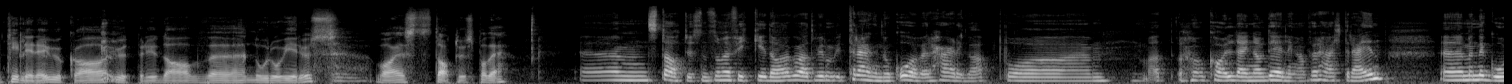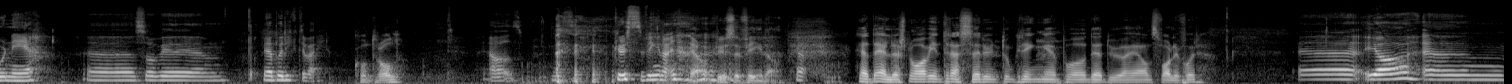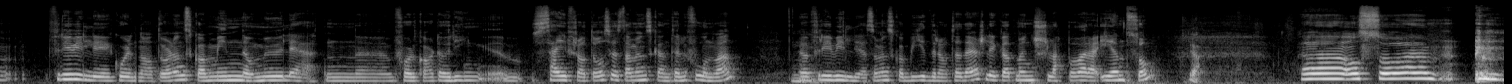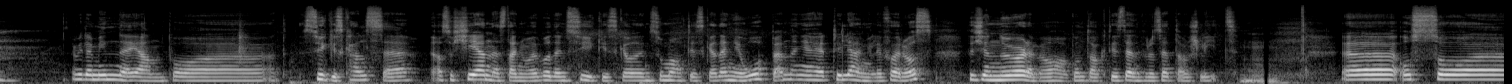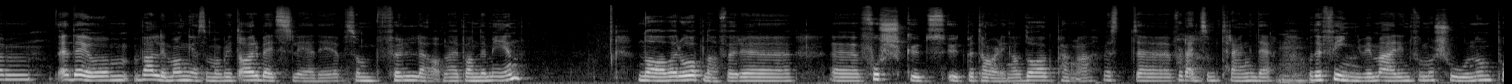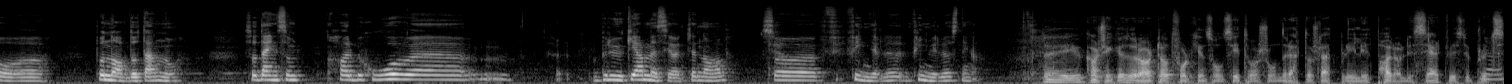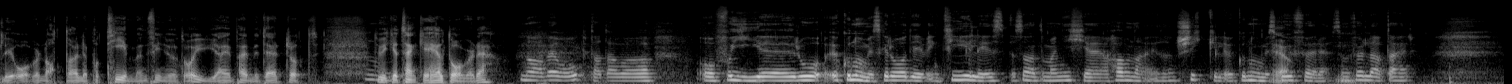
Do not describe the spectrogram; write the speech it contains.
tidligere i uka utbrudd av norovirus. Hva er status på det? Eh, Statusen som jeg fikk i dag, var at vi trenger nok over helga på eh, at, å kalle den avdelinga for helt rein. Eh, Men det går ned. Eh, Så vi, vi er på riktig vei. Kontroll? Ja, krysse fingrene. Ja, krysser fingrene. Ja. Er det ellers noe av interesse rundt omkring på det du er ansvarlig for? Eh, ja, eh, frivilligkoordinatoren ønsker å minne om muligheten eh, folk har til å ringe, eh, si fra til oss hvis de ønsker en telefonvenn. Det er frivillige som ønsker å bidra til det, slik at man slipper å være ensom. Ja. Uh, og så vil jeg minne igjen på at psykisk helse, altså tjenestene våre, både den psykiske og den somatiske, den er åpen, den er helt tilgjengelig for oss. Så ikke nøle med å ha kontakt istedenfor å sitte og slite. Eh, og så eh, er det jo veldig mange som har blitt arbeidsledige som følge av denne pandemien. Nav har åpna for uh, forskuddsutbetaling av dagpenger hvis, for den som trenger det. Og det finner vi mer informasjon om på, på nav.no. Så den som har behov, eh, bruk hjemmesidene til Nav, så finner, finner vi løsninger. Det er jo kanskje ikke så rart at folk i en sånn situasjon rett og slett blir litt paralysert hvis du plutselig over natta eller på timen finner ut oi, jeg er permittert, at du ikke tenker helt over det. Nav er også opptatt av å, å få gi eh, rå, økonomisk rådgivning tidlig, sånn at man ikke havner i sånn skikkelig økonomisk Ja. uføre som følge av det her.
